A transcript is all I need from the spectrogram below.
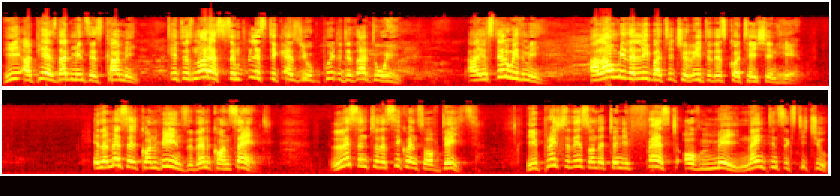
he appears, that means he's coming. It is not as simplistic as you put it that way. Are you still with me? Allow me the liberty to read this quotation here. In the message, convince, then consent. Listen to the sequence of dates. He preached this on the 21st of May, 1962.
